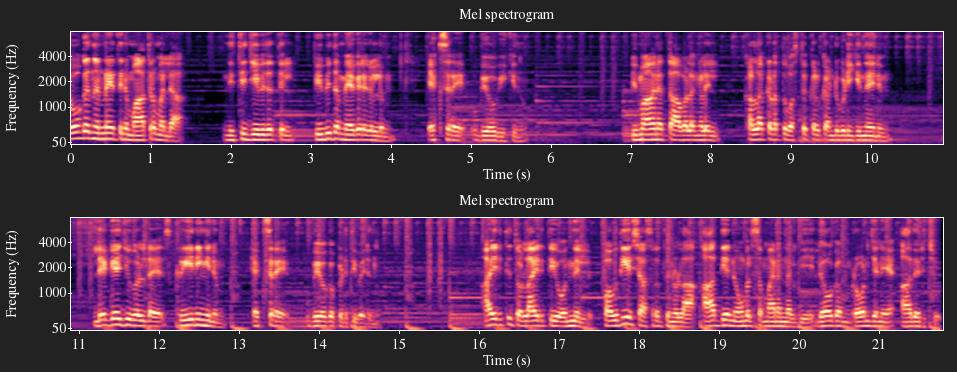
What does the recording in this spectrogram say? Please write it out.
രോഗനിർണയത്തിന് മാത്രമല്ല നിത്യജീവിതത്തിൽ വിവിധ മേഖലകളിലും എക്സ്റേ ഉപയോഗിക്കുന്നു. വിമാനത്താവളങ്ങളിൽ കള്ളക്കടത്ത് വസ്തുക്കൾ കണ്ടുപിടിക്കുന്നതിനും ലഗേജുകളുടെ സ്ക്രീനിങ്ങിനും എക്സ്റേ ഉപയോഗപ്പെടുത്തി വരുന്നു. ആയിരത്തി തൊള്ളായിരത്തി ഒന്നിൽ ഭൗതിക ശാസ്ത്രത്തിനുള്ള ആദ്യ നോബൽ സമ്മാനം നൽകി ലോകം റോൺജനെ ആദരിച്ചു.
